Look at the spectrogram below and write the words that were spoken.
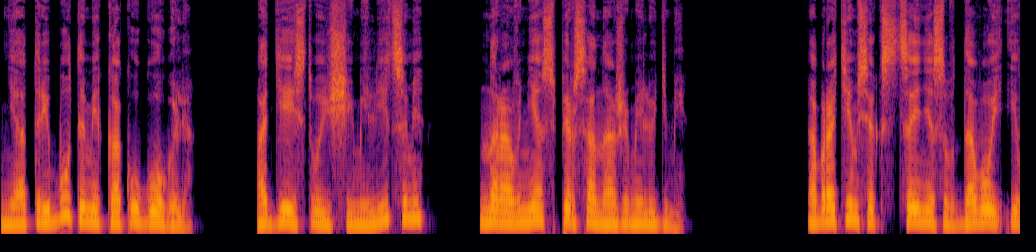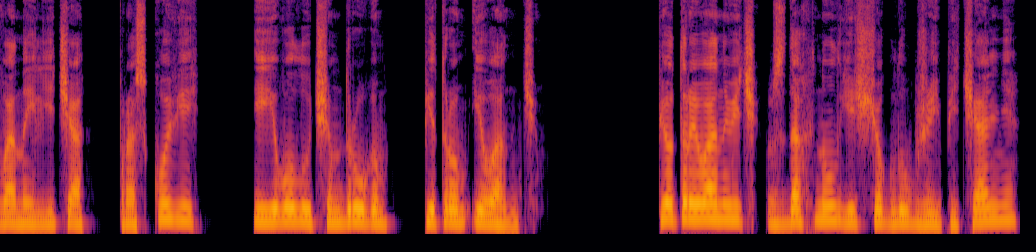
не атрибутами, как у Гоголя, а действующими лицами наравне с персонажами-людьми. Обратимся к сцене с вдовой Ивана Ильича Просковьей и его лучшим другом Петром Ивановичем. Петр Иванович вздохнул еще глубже и печальнее,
